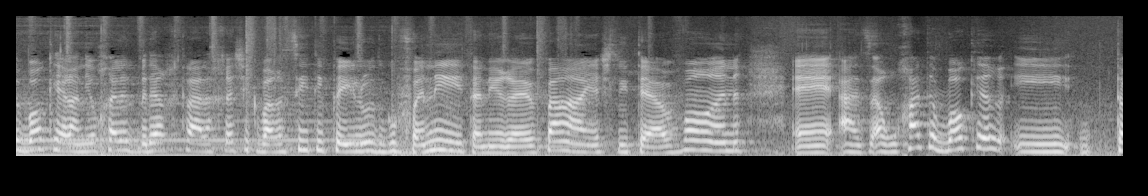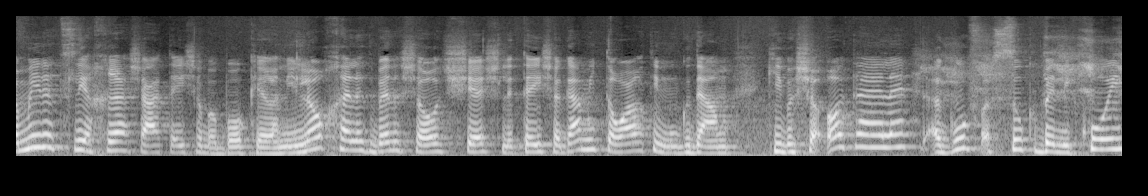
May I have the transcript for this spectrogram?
הבוקר אני אוכלת בדרך כלל אחרי שכבר עשיתי פעילות גופנית, אני רעבה, יש לי תיאבון, אה, אז ארוחת הבוקר היא תמיד אצלי אחרי השעה תשע בבוקר. אני לא אוכלת בין השעות שש לתשע, גם התעוררתי מוקדם, כי בשעות האלה הגוף עסוק בניקוי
